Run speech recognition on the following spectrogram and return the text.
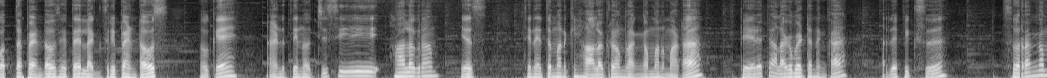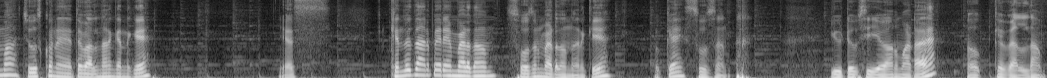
కొత్త పెంట్ హౌస్ అయితే లగ్జరీ పెంట్ హౌస్ ఓకే? అండ్ తిని వచ్చేసి హాలోగ్రామ్ ఎస్ తినైతే మనకి హాలోగ్రామ్ రంగమ్మ అనమాట పేరైతే అలాగ పెట్టాను ఇంకా. అదే ఫిక్స్ సో రంగమ్మ చూసుకొని నేనైతే వెళ్తున్నాను కిందకి. ఎస్ కింద దాని పేరు ఏం పెడదాం? సూజన్ పెడదాం దానికి. ఓకే? సూజన్. యూట్యూబ్ సీఏ అనమాట ఓకే వెళ్దాం.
